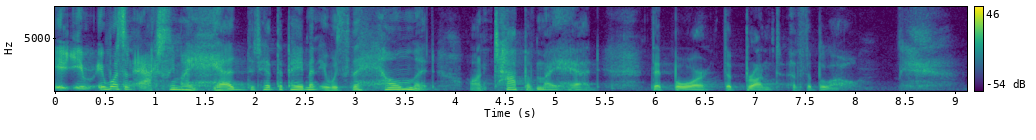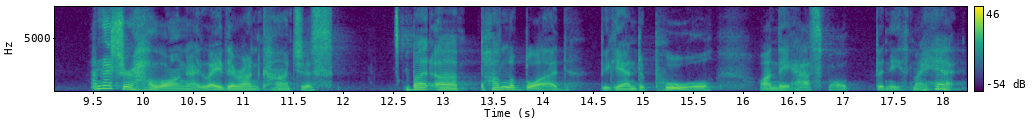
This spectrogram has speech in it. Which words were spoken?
It, it, it, wasn't actually my head that hit the pavement, it was the helmet on top of my head that bore the brunt of the blow. I'm not sure how long I lay there unconscious, but a puddle of blood began to pool on the asphalt beneath my head.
